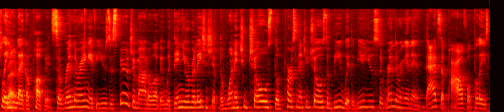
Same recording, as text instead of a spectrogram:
play Right. you like a puppet. Surrendering, if you use the spiritual model of it within your relationship, the one that you chose, the person that you chose to be with, if you use surrendering in it, that's a powerful place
